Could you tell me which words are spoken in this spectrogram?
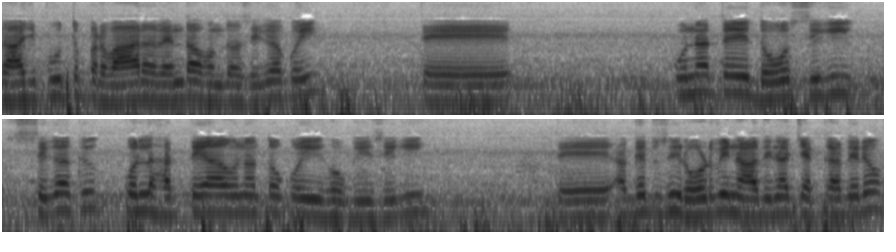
ਰਾਜਪੂਤ ਪਰਿਵਾਰ ਰਹਿੰਦਾ ਹੁੰਦਾ ਸੀਗਾ ਕੋਈ, ਤੇ ਉਹਨਾਂ ਤੇ ਦੋਸ਼ ਸੀਗੀ, ਸੀਗਾ ਕਿ ਕੁੱਲ ਹੱਤਿਆ ਉਹਨਾਂ ਤੋਂ ਕੋਈ ਹੋ ਗਈ ਸੀਗੀ। ਤੇ ਅੱਗੇ ਤੁਸੀਂ ਰੋਡ ਵੀ ਨਾਲ ਦੀ ਨਾਲ ਚੈੱਕ ਕਰਦੇ ਰਹੋ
